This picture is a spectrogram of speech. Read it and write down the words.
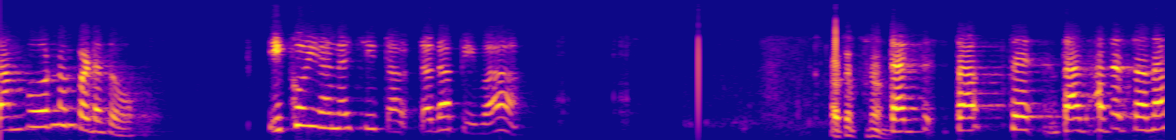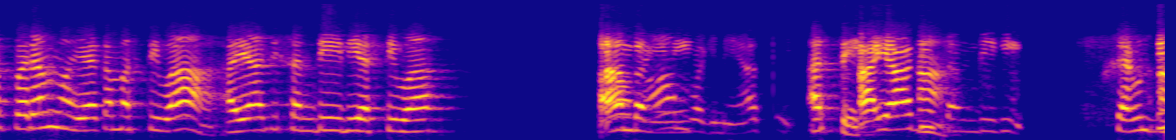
सम्पूर्णं पठतु इको यनचि तदपि वा तत् तत् ततः परम् एकमस्ति वा अयादिसन्धि इति अस्ति वा आं भगिनि अस्ति अयादिसन्धिः सेवेण्टि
